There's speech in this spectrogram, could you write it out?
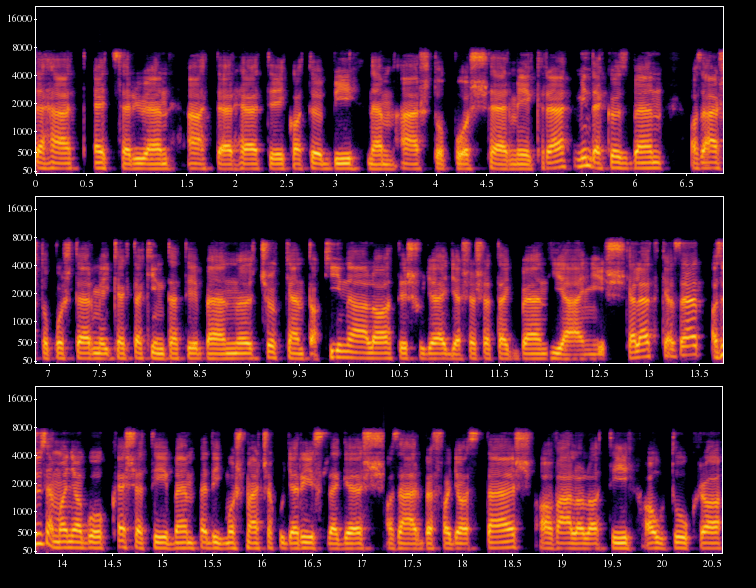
tehát egyszerűen átterhelték a többi nem ástopos termékre. Mindeközben az ástopos termékek tekintetében csökkent a kínálat, és ugye egyes esetekben hiány is keletkezett. Az üzemanyagok esetében pedig most már csak ugye részleges az árbefagyasztás, a vállalati autókra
